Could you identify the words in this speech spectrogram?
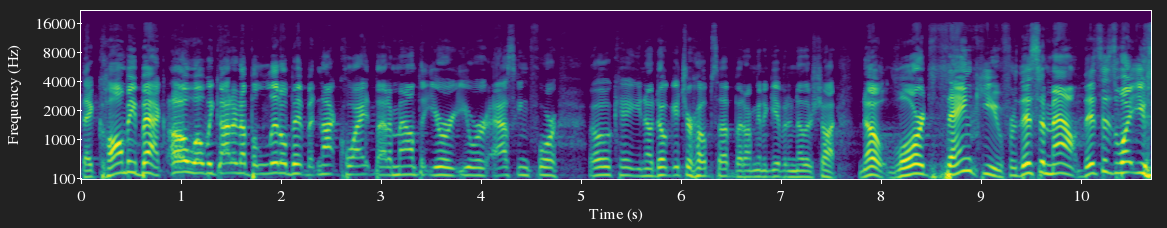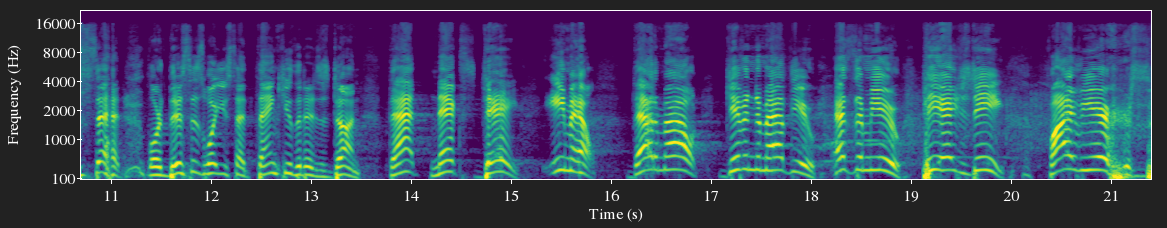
they call me back. Oh, well, we got it up a little bit, but not quite that amount that you were, you were asking for. Okay, you know, don't get your hopes up, but I'm going to give it another shot. No, Lord, thank you for this amount. This is what you said. Lord, this is what you said. Thank you that it is done. That next day, email that amount given to Matthew, SMU, PhD, five years.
